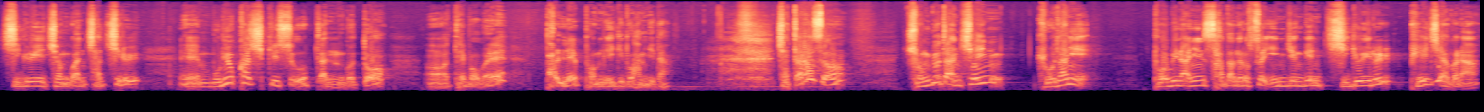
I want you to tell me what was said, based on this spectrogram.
지교의 정관 자치를 무력화시킬 수 없다는 것도 어, 대법원의 판례 법리이기도 합니다. 자, 따라서 종교단체인 교단이 법인 아닌 사단으로서 인정된 지교회를 폐지하거나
